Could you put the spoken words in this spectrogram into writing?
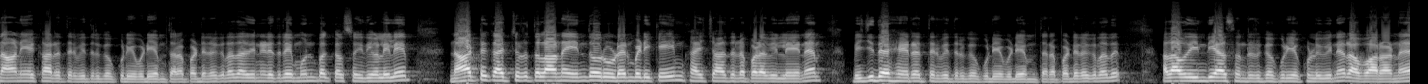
நாணயக்காரர் தெரிவித்திருக்கக்கூடிய விடயம் தரப்பட்டிருக்கிறது. அதனிடத்திலே முன்பக்க செய்திகளிலே நாட்டுக்கு அச்சுறுத்தலான எந்த ஒரு உடன்படிக்கையும் கைச்சாத்திடப்படவில்லை என விஜித ஹேர தெரிவித்திருக்கக்கூடிய விடயம் தரப்பட்டிருக்கிறது. அதாவது இந்தியா சென்றிருக்கக்கூடிய குழுவினர் அவ்வாறான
